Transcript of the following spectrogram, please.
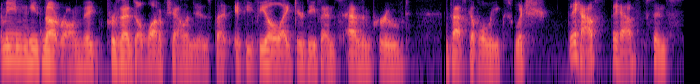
I mean, he's not wrong. They present a lot of challenges, but if you feel like your defense has improved the past couple of weeks, which they have, they have since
